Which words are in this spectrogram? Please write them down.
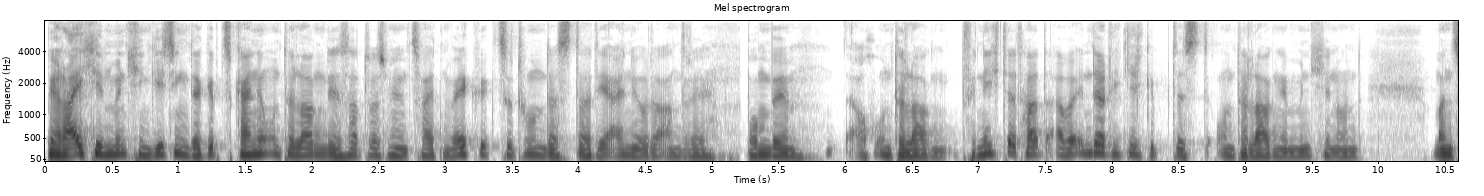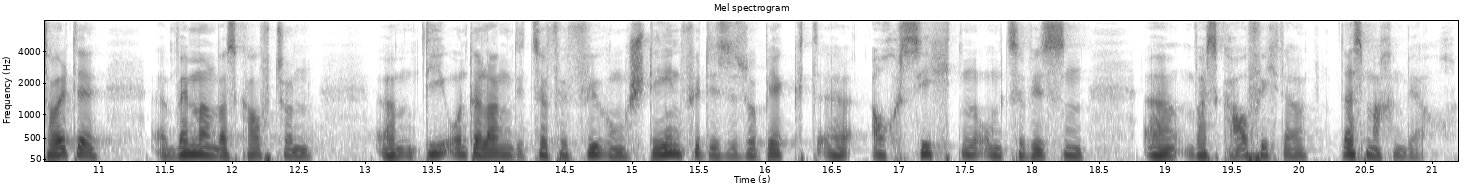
Bereiche in München-Giesing, da gibt es keine Unterlagen. Das hat was mit dem Zweiten Weltkrieg zu tun, dass da die eine oder andere Bombe auch Unterlagen vernichtet hat. Aber in der Regel gibt es Unterlagen in München und man sollte, wenn man was kauft, schon ähm, die Unterlagen, die zur Verfügung stehen für dieses Objekt, äh, auch sichten, um zu wissen, äh, was kaufe ich da. Das machen wir auch.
